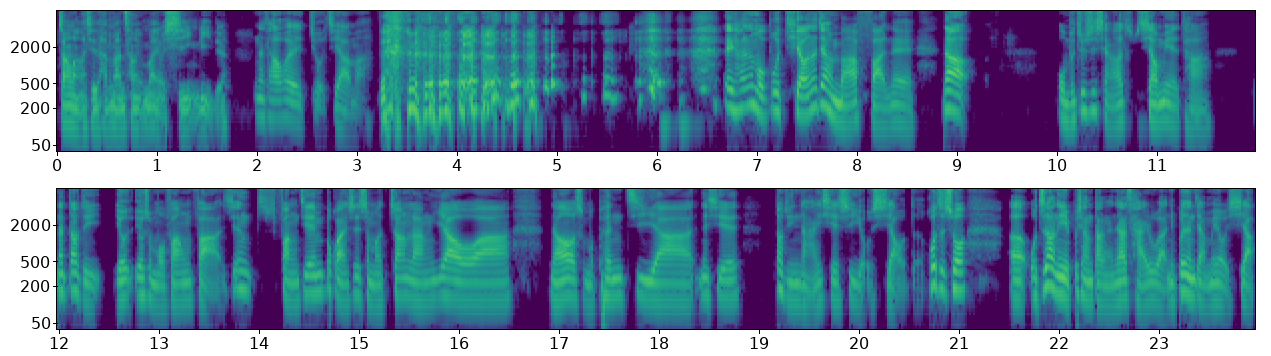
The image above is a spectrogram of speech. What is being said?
蟑螂其实还蛮常有蛮有吸引力的。那它会酒驾吗？哎，他那么不挑，那这样很麻烦哎。那我们就是想要消灭它，那到底有有什么方法？像坊间不管是什么蟑螂药啊，然后什么喷剂啊，那些到底哪一些是有效的？或者说，呃，我知道你也不想挡人家财路啊，你不能讲没有效，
